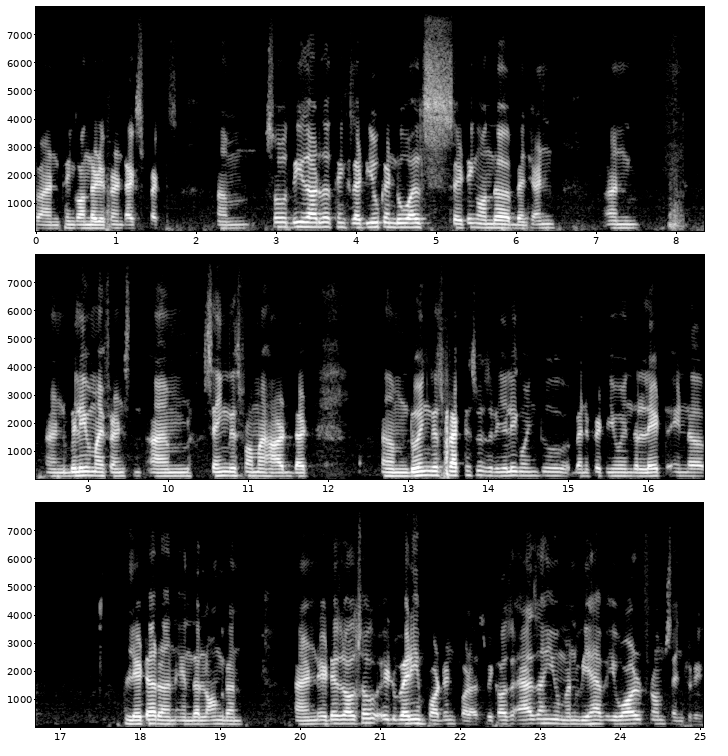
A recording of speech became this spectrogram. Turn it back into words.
and think on the different aspects. Um, so these are the things that you can do while sitting on the bench and and and believe my friends i'm saying this from my heart that um, doing this practice is really going to benefit you in the late in the later run in the long run. And it is also it very important for us because as a human we have evolved from centuries.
